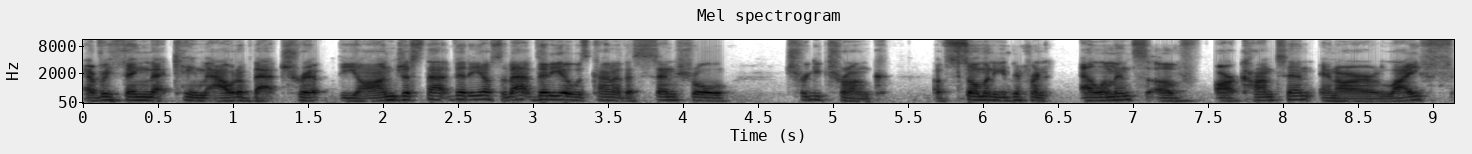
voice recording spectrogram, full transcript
everything that came out of that trip beyond just that video. So that video was kind of the central tree trunk of so many different elements of our content and our life.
